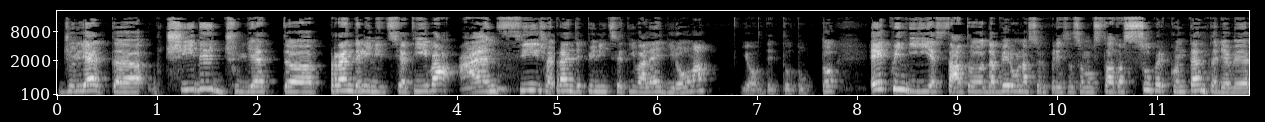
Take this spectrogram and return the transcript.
Juliette uccide, Juliette prende l'iniziativa, anzi, cioè prende più iniziativa lei di Roma, io ho detto tutto, e quindi è stato davvero una sorpresa, sono stata super contenta di aver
